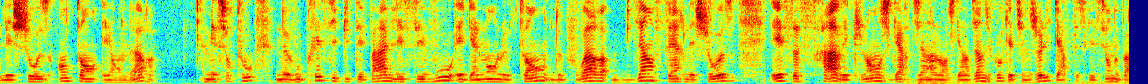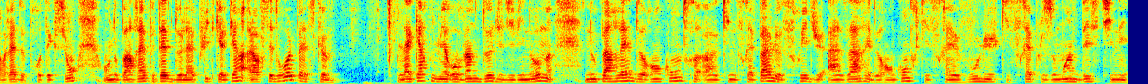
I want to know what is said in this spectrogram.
les choses en temps et en heure. Mais surtout, ne vous précipitez pas, laissez-vous également le temps de pouvoir bien faire les choses. Et ça sera avec l'ange gardien. L'ange gardien, du coup, qui est une jolie carte, puisqu'ici on nous parlerait de protection, on nous parlerait peut-être de l'appui de quelqu'un. Alors c'est drôle parce que... La carte numéro 22 du Divinome nous parlait de rencontres euh, qui ne seraient pas le fruit du hasard et de rencontres qui seraient voulues, qui seraient plus ou moins destinées.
